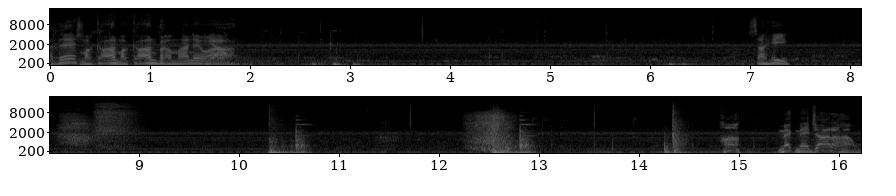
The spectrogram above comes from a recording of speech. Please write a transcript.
आदेश मकान मकान बनाने वाला सही हाँ मैं मैं जा रहा हूँ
